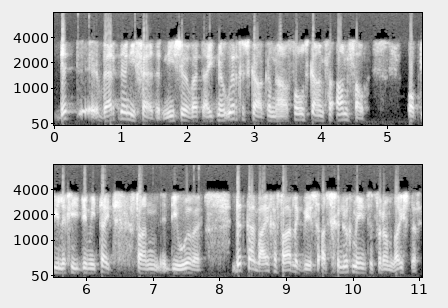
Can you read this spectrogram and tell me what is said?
Dit uh, werk nou nie verder nie, so wat het nou oorgeskakel na 'n volskaanse aanval op die legitimiteit van die howe. Dit kan baie gevaarlik wees as genoeg mense vir hom luister.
